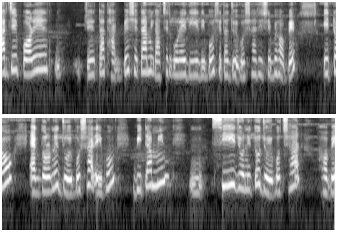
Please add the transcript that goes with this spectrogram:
আর যে পরে যেটা থাকবে সেটা আমি গাছের গোড়ায় দিয়ে দিব, সেটা জৈব সার হিসেবে হবে। এটাও এক ধরনের জৈব সার এবং ভিটামিন সি জনিত জৈব সার হবে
